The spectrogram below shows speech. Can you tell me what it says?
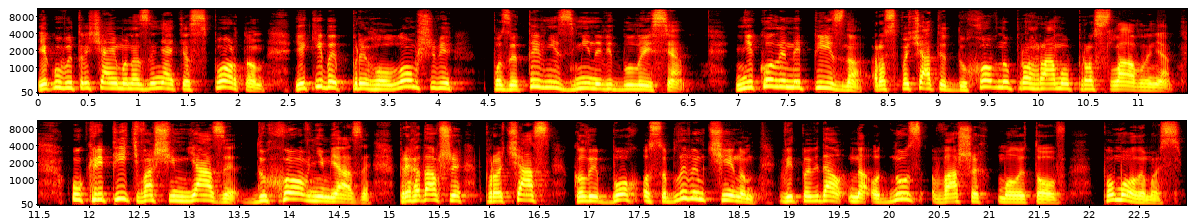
яку витрачаємо на заняття спортом, які би приголомшиві позитивні зміни відбулися. Ніколи не пізно розпочати духовну програму прославлення. Укріпіть ваші м'язи, духовні м'язи, пригадавши про час, коли Бог особливим чином відповідав на одну з ваших молитов. Помолимось.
